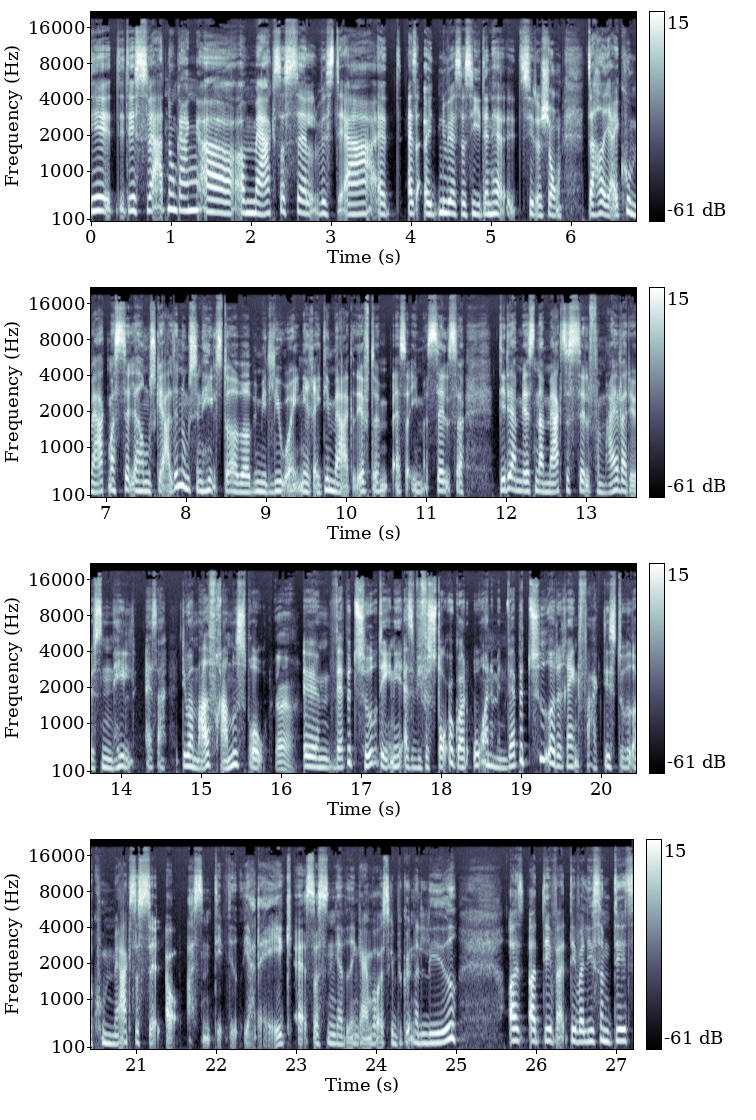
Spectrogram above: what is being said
det, det, det er svært nogle gange at, at mærke sig selv, hvis det er, at... Altså, og nu vil jeg så sige, at i den her situation, der havde jeg ikke kunne mærke mig selv. Jeg havde måske aldrig nogensinde helt stået op i mit liv og egentlig rigtig mærket efter altså i mig selv. Så det der med sådan at mærke sig selv, for mig var det jo sådan helt... Altså, det var meget fremmedsprog. Ja, ja. Øhm, hvad betød det egentlig? Altså, vi forstår jo godt ordene, men hvad betyder det rent faktisk, du ved, at kunne mærke sig selv? Og, og sådan, det ved jeg da ikke. Altså, sådan, jeg ved ikke engang, hvor jeg skal begynde at lede. Og, og det, var, det var ligesom det,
